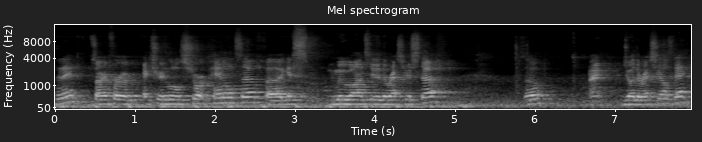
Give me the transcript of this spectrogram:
today. Sorry for extra little short panel and stuff. Uh, I guess we move on to the rest of your stuff. So, all right, enjoy the rest of y'all's day.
